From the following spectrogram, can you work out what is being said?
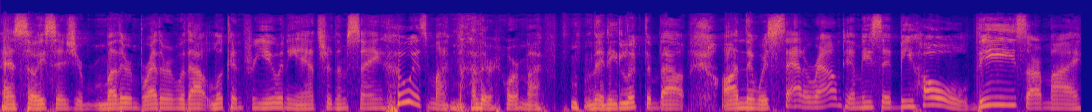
And so he says, Your mother and brethren without looking for you. And he answered them, saying, Who is my mother or my. then he looked about on them which sat around him. He said, Behold, these are my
